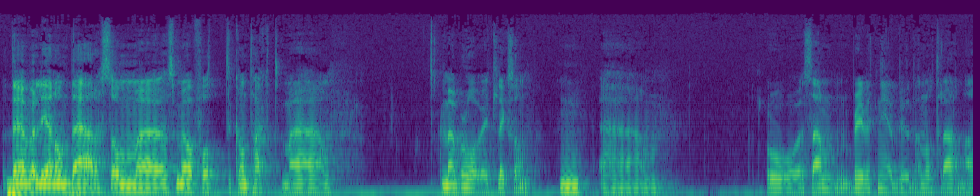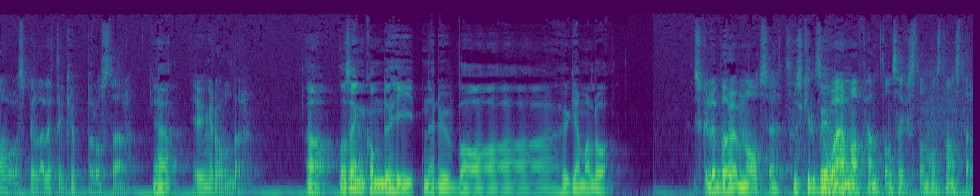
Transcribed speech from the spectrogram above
Det är väl genom där som, eh, som jag har fått kontakt med Med Blåvitt liksom Mm. Ehm, Och sen blivit nerbjuden att träna och spela lite kupper hos där Ja. I yngre ålder Ja. Och sen kom du hit när du var, hur gammal då? Jag skulle börja gymnasiet Du skulle Så börja- var man 15-16 någonstans där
